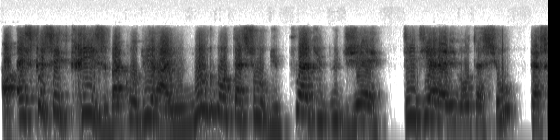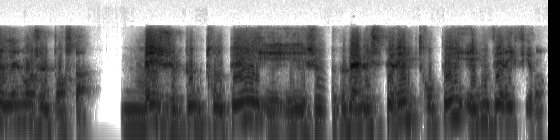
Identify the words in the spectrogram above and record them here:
Alors, est-ce que cette crise va conduire à une augmentation du poids du budget dédié à l'alimentation? Personnellement, je ne le pense pas. Mais je peux me tromper et, et je peux même espérer me tromper et nous vérifierons.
